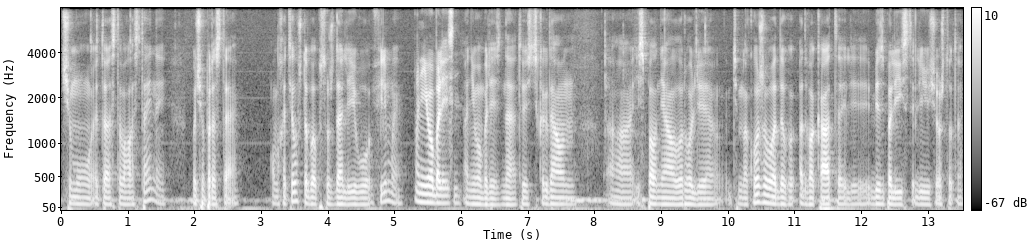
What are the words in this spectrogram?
чему это оставалось тайной, очень простая. Он хотел, чтобы обсуждали его фильмы, А не его болезнь. а не его болезнь, да. То есть, когда он а, исполнял роли темнокожего адв- адвоката или бейсболиста или еще что-то,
